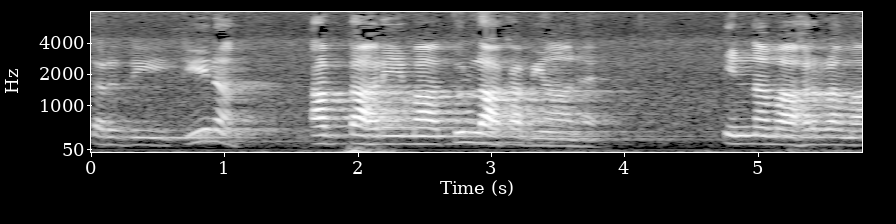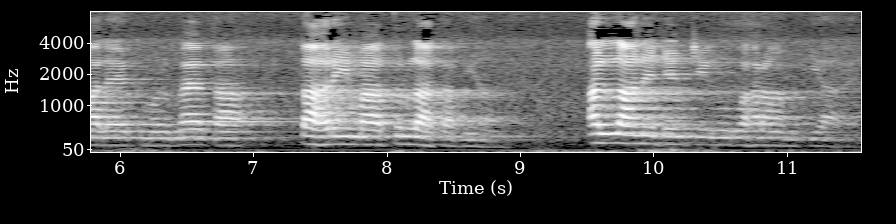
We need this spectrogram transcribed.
تردید تھی نا۔ اب تحریمات اللہ کا بیان ہے۔ انما حرم علیکم المیتا تحریمات اللہ کا بیان۔ اللہ نے جن چیزوں کو حرام کیا ہے۔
